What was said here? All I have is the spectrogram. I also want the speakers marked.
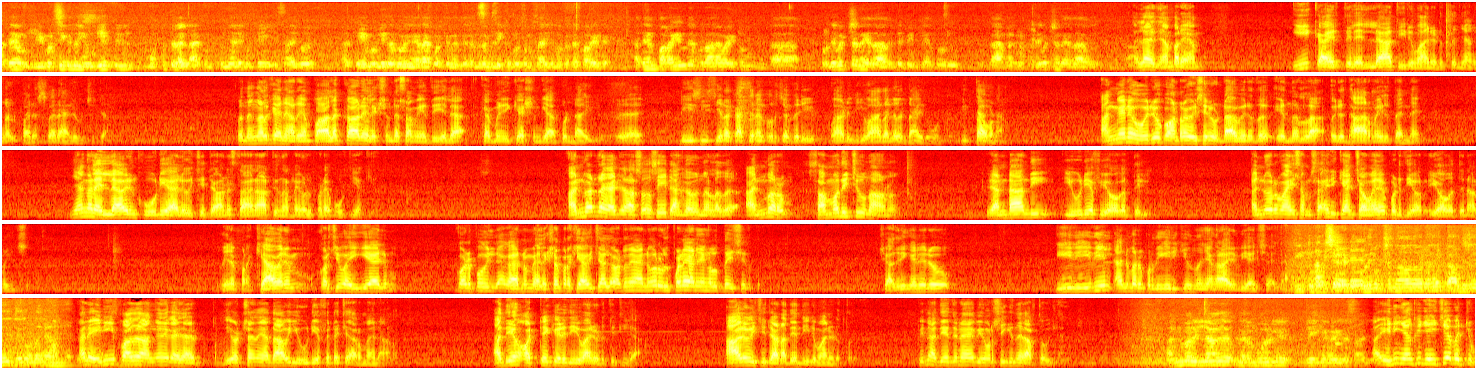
Speaker 1: അദ്ദേഹം വിമർശിക്കുന്ന U D എഫിൽ മൊത്തത്തിലല്ല. ഇപ്പം കുഞ്ഞാലിക്കുട്ടി സാഹിബ് കെ മുരളീധരൻ തുടങ്ങിയ നേതാക്കളൊക്കെ നിരന്തരം വിളിക്കുന്നു സംസാരിക്കുന്നു ഒക്കെ പറയുന്നുണ്ട് അദ്ദേഹം പറയുന്നത് പ്രധാനമായിട്ടും പ്രതിപക്ഷ നേതാവിന്റെ പിന്നിൽ എന്തോ ഒരു കാരണങ്ങൾ പ്രതിപക്ഷ നേതാവ്
Speaker 2: അല്ല ഞാൻ പറയാം. ഈ കാര്യത്തിൽ എല്ലാ തീരുമാനം എടുത്ത് ഞങ്ങൾ പരസ്പരം ആലോചിച്ചിട്ടാണ് ഇപ്പം നിങ്ങൾക്ക് തന്നെ അറിയാം പാലക്കാട് ഇലക്ഷന്റെ സമയത്ത് ചില കമ്മ്യൂണിക്കേഷൻ ഗ്യാപ്പ് ഉണ്ടായി. ഡി സി സിയുടെ കത്തിനെ കുറിച്ചൊക്കെ ഒരുപാട് വിവാദങ്ങൾ ഉണ്ടായതുകൊണ്ട് ഇത്തവണ അങ്ങനെ ഒരു കോൺട്രവേഴ്സിയും ഉണ്ടാവരുത് എന്നുള്ള ഒരു ധാരണയിൽ തന്നെ ഞങ്ങളെല്ലാവരും കൂടി ആലോചിച്ചിട്ടാണ് സ്ഥാനാർത്ഥി നിർണയം ഉൾപ്പെടെ പൂർത്തിയാക്കിയത്. അൻവറിന്റെ കാര്യത്തിൽ അസോസിയേറ്റ് അംഗം എന്നുള്ളത് അൻവറും സമ്മതിച്ചു എന്നാണ് രണ്ടാം തീയതി യു ഡി എഫ് യോഗത്തിൽ അൻവറുമായി സംസാരിക്കാൻ ചുമതലപ്പെടുത്തിയവർ യോഗത്തിന് അറിയിച്ചു. പിന്നെ പ്രഖ്യാപനം കുറച്ച് വൈകിയാലും കുഴപ്പമില്ല. കാരണം എലക്ഷൻ പ്രഖ്യാപിച്ചാൽ ഉടനെ അനുവർ ഉൾപ്പെടെയാണ് ഞങ്ങൾ ഉദ്ദേശിച്ചത്. പക്ഷെ അതിനിങ്ങനെ ഒരു ഈ രീതിയിൽ അൻവർ പ്രതികരിക്കുമെന്ന് ഞങ്ങൾ ആരും വിചാരിച്ചതല്ല. അല്ല ഇനിയിപ്പോൾ അത് അങ്ങനെ പ്രതിപക്ഷ നേതാവ് യു ഡി എഫിന്റെ ചെയർമാനാണ്. അദ്ദേഹം ഒറ്റയ്ക്ക് ഒരു തീരുമാനം എടുത്തിട്ടില്ല. ആലോചിച്ചിട്ടാണ് അദ്ദേഹം തീരുമാനം എടുത്തത്. പിന്നെ അദ്ദേഹത്തിനെ വിമർശിക്കുന്നതിൽ അർത്ഥമില്ല
Speaker 1: അൻവർ ഇല്ലാതെ ജയിക്കാൻ
Speaker 2: ഇനി ഞങ്ങൾക്ക് ജയിച്ചേ പറ്റൂ.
